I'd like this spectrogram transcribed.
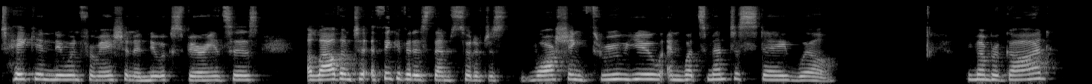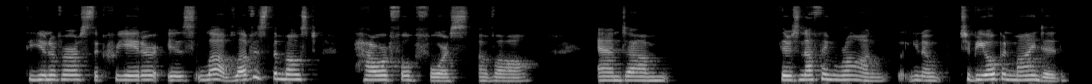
take in new information and new experiences allow them to think of it as them sort of just washing through you, and what's meant to stay will. Remember, God, the universe, the creator is love. Love is the most powerful force of all. And um, there's nothing wrong, you know, to be open minded,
